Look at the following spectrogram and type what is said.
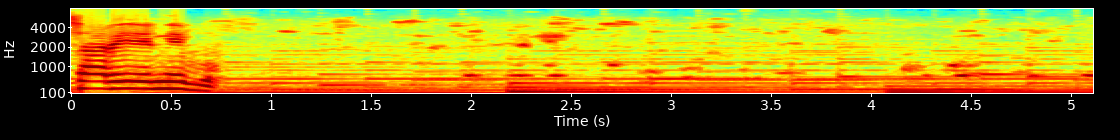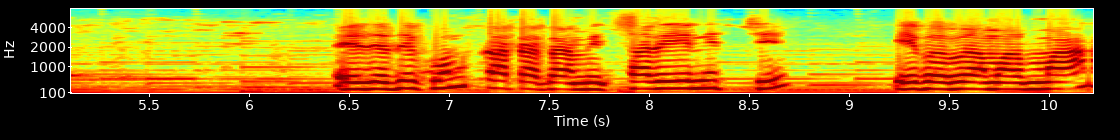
ছাড়িয়ে নিব। এই যে দেখুন, কাঁটাটা আমি ছাড়িয়ে নিচ্ছি। এভাবে আমার মা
